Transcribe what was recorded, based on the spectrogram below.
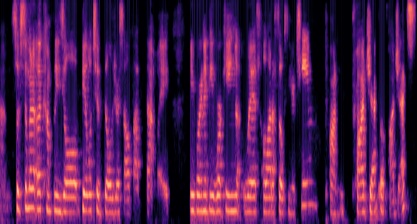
Um, so similar to other companies, you'll be able to build yourself up that way. You're going to be working with a lot of folks in your team on project or projects,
